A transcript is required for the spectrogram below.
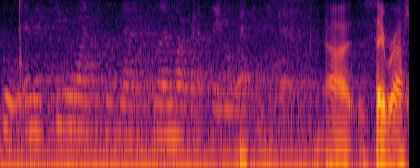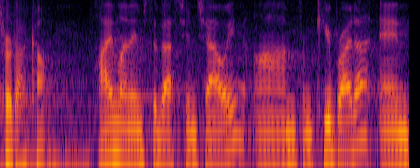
Cool. And if people want to learn, learn more about Saber, where can they go? Uh. Hi, my name is Sebastian Chaoui. I'm from Cuberider and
